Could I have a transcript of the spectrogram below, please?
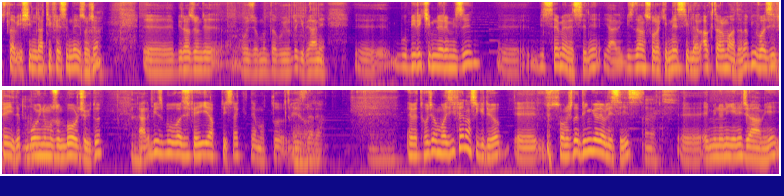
Biz tabii işin latifesindeyiz hocam. Ee, biraz önce hocamın da buyurdu gibi yani e, bu birikimlerimizin e, bir semeresini yani bizden sonraki nesiller aktarma adına bir vazifeydi. Hı. Boynumuzun borcuydu. Evet. Yani biz bu vazifeyi yaptıysak ne mutlu bizlere. Evet hocam vazife nasıl gidiyor? Ee, sonuçta din görevlisiyiz. Evet. Ee, Eminönü Yeni Camii.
